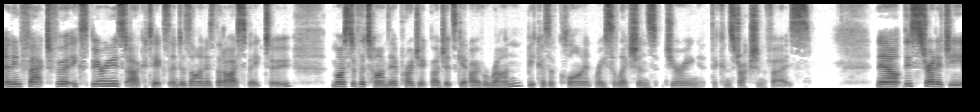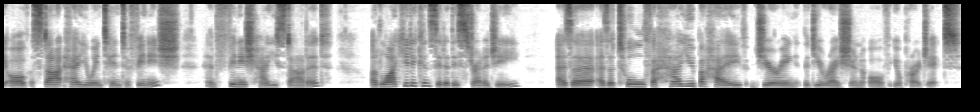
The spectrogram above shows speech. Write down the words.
And in fact, for experienced architects and designers that I speak to, most of the time their project budgets get overrun because of client reselections during the construction phase. Now, this strategy of start how you intend to finish and finish how you started, I'd like you to consider this strategy as a, as a tool for how you behave during the duration of your project.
